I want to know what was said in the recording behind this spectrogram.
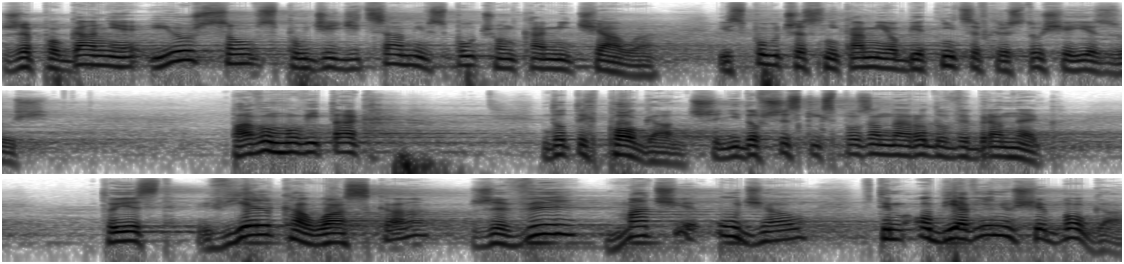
że poganie już są współdziedzicami, współczłonkami ciała i współuczestnikami obietnicy w Chrystusie Jezusie. Paweł mówi tak do tych pogan, czyli do wszystkich spoza narodu wybranego. To jest wielka łaska, że wy macie udział w tym objawieniu się Boga.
